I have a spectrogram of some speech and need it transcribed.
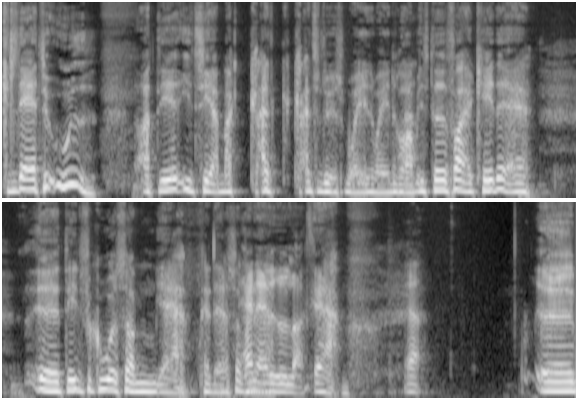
glatte ud, og det irriterer mig græn- grænseløst, må jeg indrømme, ja. i stedet for at erkende, at øh, det er en figur, som, ja, han er som Han er ødelagt. Ja. Ja. Øh,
